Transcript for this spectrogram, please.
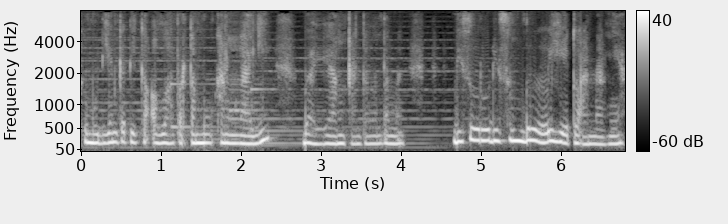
Kemudian ketika Allah pertemukan lagi, bayangkan teman-teman, disuruh disembelih itu anaknya.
